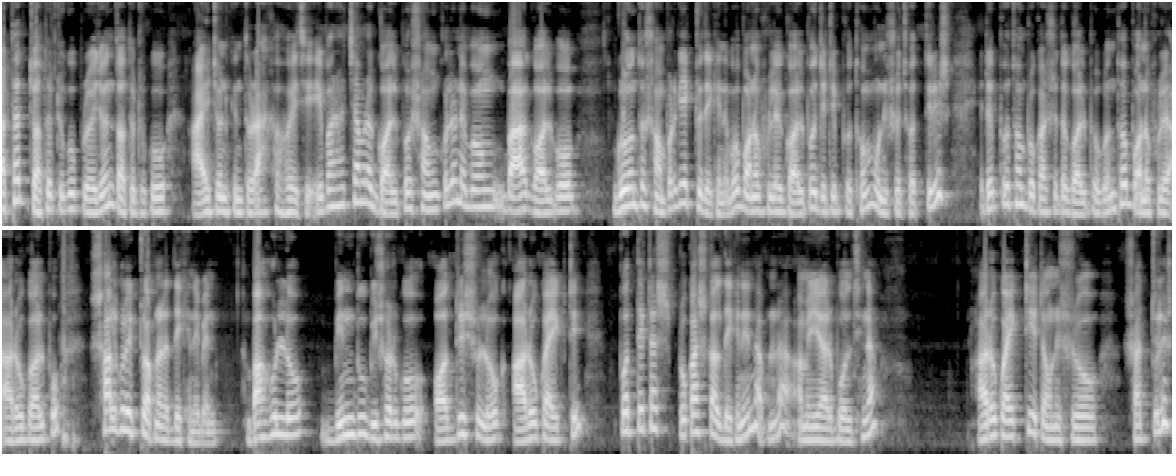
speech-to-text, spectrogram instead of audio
অর্থাৎ যতটুকু প্রয়োজন ততটুকু আয়োজন কিন্তু রাখা হয়েছে। এবার হচ্ছে আমরা গল্প সংকলন এবং বা গল্প গ্রন্থ সম্পর্কে একটু দেখে নেব। বনফুলের গল্প, যেটি প্রথম উনিশশো ছত্রিশ। এটি প্রথম প্রকাশিত গল্প গ্রন্থ, বনফুলের আরও গল্প। সালগুলো একটু আপনারা দেখে নেবেন। বাহুল্য, বিন্দু, বিসর্গ, অদৃশ্য লোক, আরও কয়েকটি। প্রত্যেকটা প্রকাশকাল দেখে নিন আপনারা, আমি আর বলছি না। আরও কয়েকটি, এটা উনিশশো সাতচল্লিশ,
